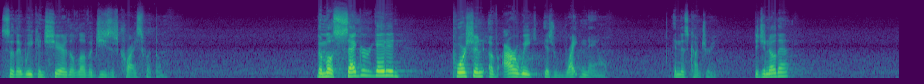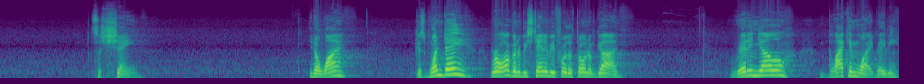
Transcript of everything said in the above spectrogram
so that we can share the love of Jesus Christ with them. The most segregated portion of our week is right now in this country. Did you know that? It's a shame. You know why? Because one day we're all going to be standing before the throne of God. Red and yellow, black and white, baby.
